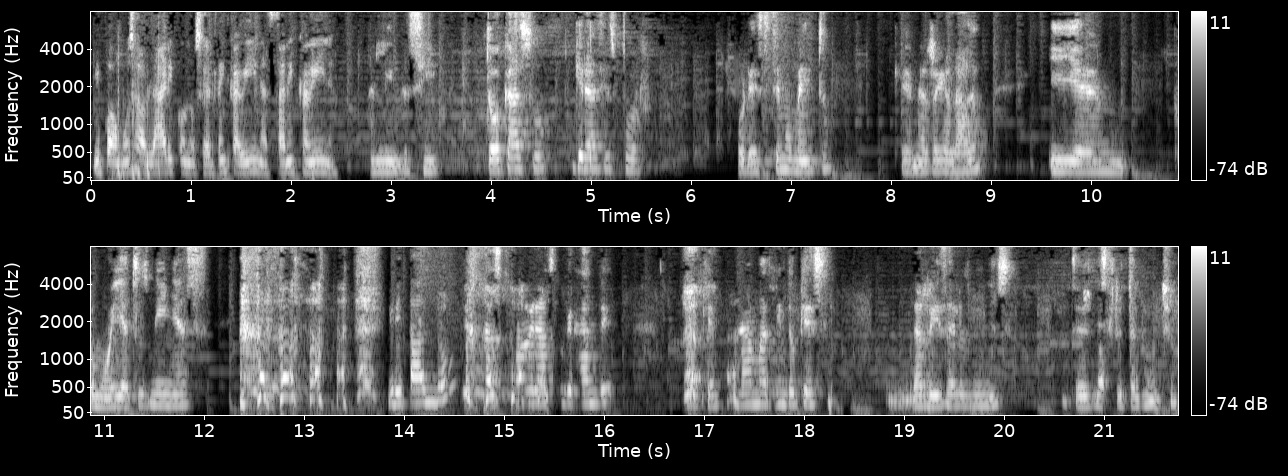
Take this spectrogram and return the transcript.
y podamos hablar y conocerte en cabina, estar en cabina. Tan linda, sí. En todo caso, gracias por, por este momento que me has regalado. Y em, como oí a tus niñas gritando, un abrazo grande, porque nada más lindo que es la risa de los niños. Entonces disfrutan mucho.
